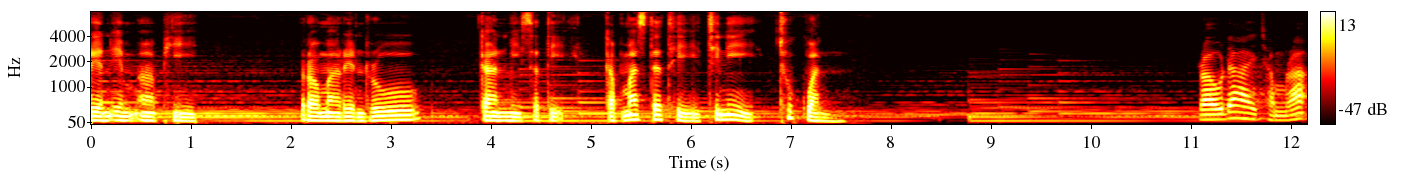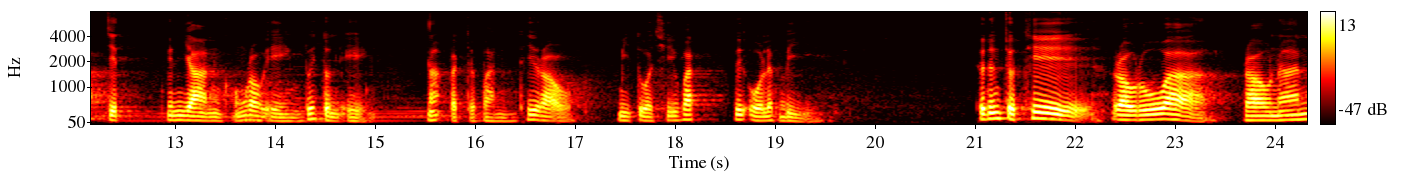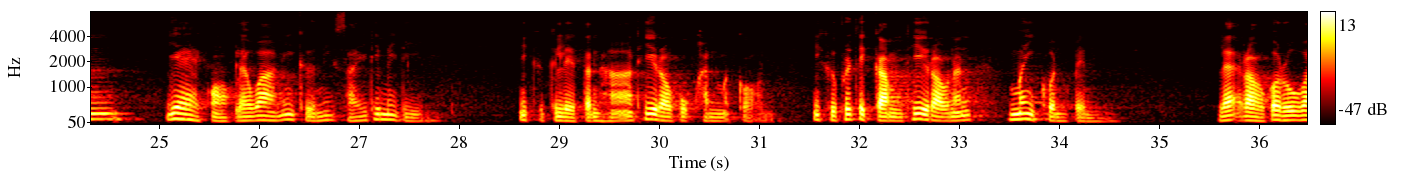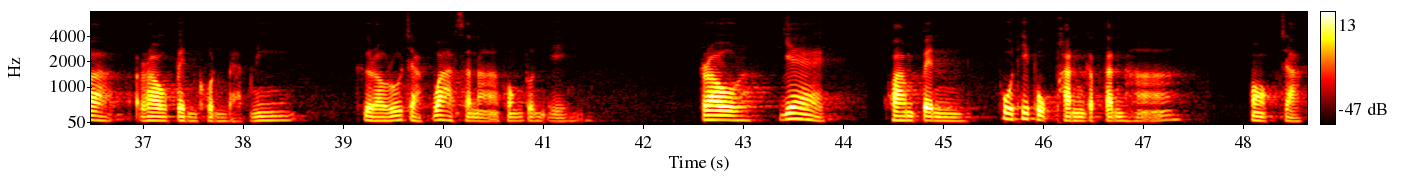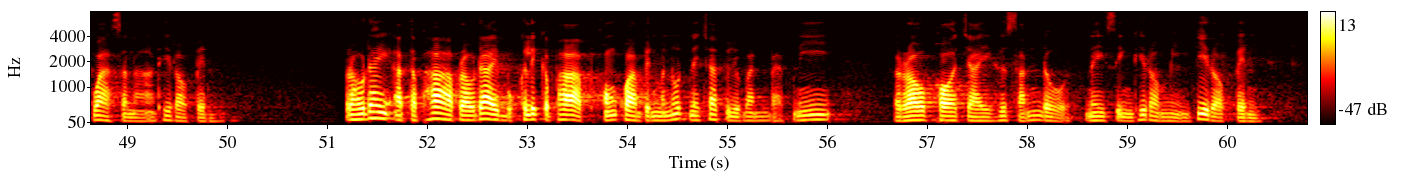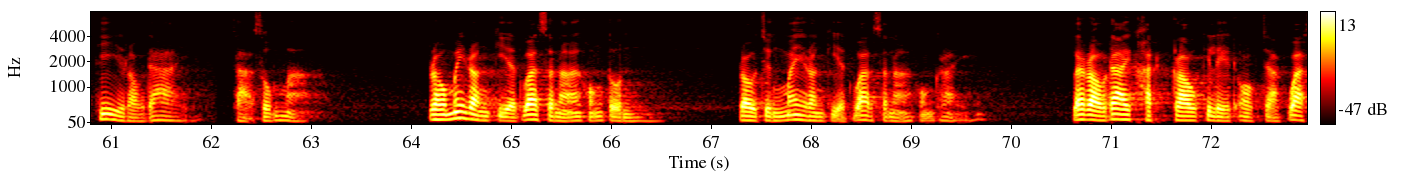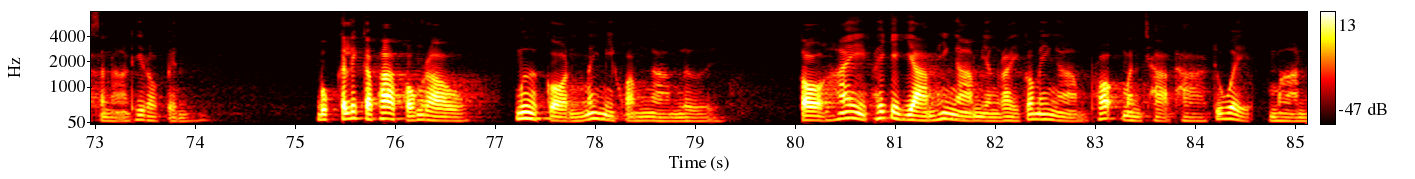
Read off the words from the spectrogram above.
เรียน MRP เรามาเรียนรู้การมีสติกับ Master T ที่ที่นี่ทุกวัน เราได้ชำระจิตวิญญาณของเราเองด้วยตนเอง ณ ปัจจุบันที่เรามีตัวชี้วัดด้วย O และ B จนถึงจุดที่เรารู้ว่าเรานั้นแยกออกแล้วว่านี่คือนิสัยที่ไม่ดี นี่คือกิเลสตัณหาที่เราผูกพันมาก่อน นี่คือพฤติกรรมที่เรานั้นไม่ควรเป็น และเราก็รู้ว่าเราเป็นคนแบบนี้ คือเรารู้จักวาสนาของตนเอง เราแยกความเป็นผู้ที่ผูกพันกับตัณหา ออกจากวาสนาที่เราเป็น เราได้อัตภาพเราได้บุคลิกภาพของความเป็นมนุษย์ในชาติปัจจุบันแบบนี้ เราพอใจคือสันโดษในสิ่งที่เรามีที่เราเป็นที่เราได้สะสมมา เราไม่รังเกียจวาสนาของตน เราจึงไม่รังเกียจวาสนาของใคร และเราได้ขัดเกลากิเลสออกจากวาสนาที่เราเป็น บุคลิกภาพของเราเมื่อก่อนไม่มีความงามเลย ต่อให้พยายามให้งามอย่างไรก็ไม่งาม เพราะมันชาทาด้วยมาร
